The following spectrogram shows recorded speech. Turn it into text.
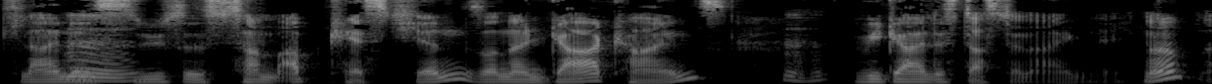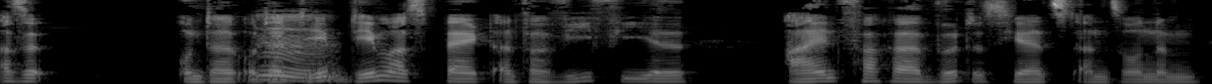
kleines, Mhm. süßes Sum-Up-Kästchen, sondern gar keins. Mhm. Wie geil ist das denn eigentlich? Ne? Also unter, unter Mhm. dem, dem Aspekt einfach, wie viel einfacher wird es jetzt an so einem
